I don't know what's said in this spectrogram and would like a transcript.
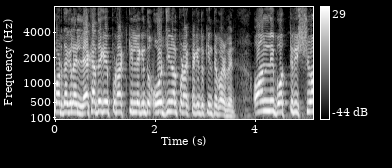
পর্দা গ্যালারি লেখা দেখে প্রোডাক্ট কিনলে কিন্তু অরিজিনাল প্রোডাক্টটা কিন্তু কিনতে পারবেন। অনলি বত্রিশশো।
